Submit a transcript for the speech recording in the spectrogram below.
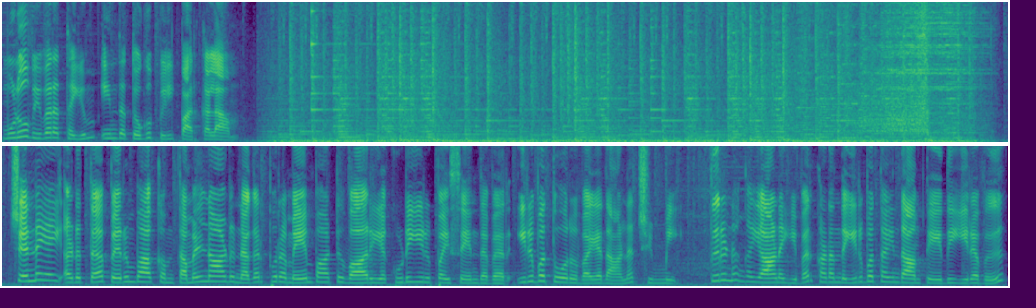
முழு விவரத்தையும் இந்த தொகுப்பில் பார்க்கலாம். சென்னையை அடுத்த பெரும்பாக்கம் தமிழ்நாடு நகர்ப்புற மேம்பாட்டு வாரிய குடியிருப்பை சேர்ந்தவர் இருபத்தோரு வயதான சிம்மி. திருநங்கையான இவர் கடந்த இருபத்தைந்தாம் தேதி இரவு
